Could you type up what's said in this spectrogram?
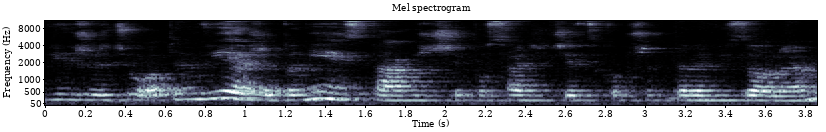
w ich życiu, o tym wie, że to nie jest tak, że się posadzi dziecko przed telewizorem,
